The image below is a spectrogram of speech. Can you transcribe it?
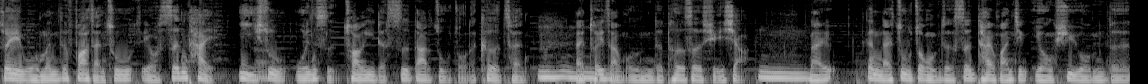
所以我们就发展出有生态、艺术、文史、创意的四大主轴的课程，嗯来推展我们的特色学校，嗯。来更来注重我们这个生态环境，永续我们的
